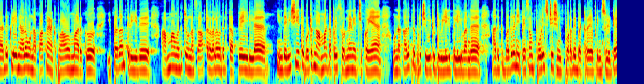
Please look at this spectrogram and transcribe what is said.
தடுக்கலினாலும் உன்னை பார்க்க எனக்கு பாவமாக இருக்கும் இப்போதான் தெரியுது. அம்மா வந்துட்டு உன்னை சாத்துறதெல்லாம் வந்துட்டு தப்பே இல்லை. இந்த விஷயத்தை மட்டும் நான் அம்மாட்ட போய் சொன்னேன் சொன்னேன்னு வச்சுக்கோயேன். உன்னை கழுத்தை பிடிச்சி வீட்டு விட்டு வெளியில் தள்ளிடுவாங்க. அதுக்கு பதிலா நீ பேசாமல் போலீஸ் ஸ்டேஷனுக்கு போறதே பெட்டர் அப்படின்னு சொல்லிட்டு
